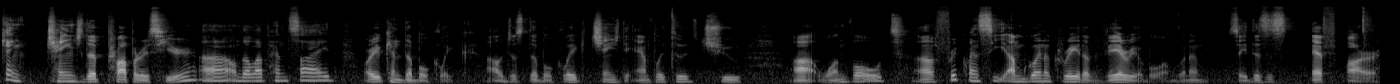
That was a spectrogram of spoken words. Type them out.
can change the properties here uh, on the left hand side or you can double click I'll just double click change the amplitude to uh, 1 volt. Uh, frequency I'm going to create a variable. I'm going to say this is FR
